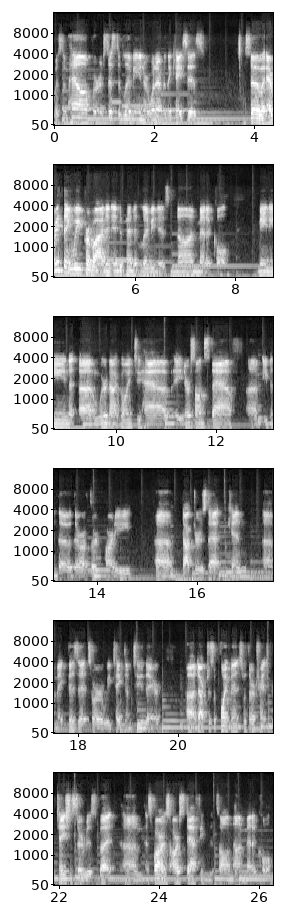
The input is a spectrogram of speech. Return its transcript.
with some help or assisted living or whatever the case is. So, everything we provide in independent living is non medical, meaning um, we're not going to have a nurse on staff, um, even though there are third party um, doctors that can uh, make visits or we take them to their uh, doctor's appointments with our transportation service. But um, as far as our staffing, it's all non medical.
